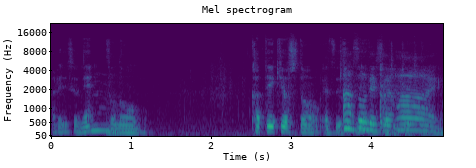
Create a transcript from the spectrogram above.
あれですよね、うん。その家庭教師のやつですよね。あそうです。家庭教師はい。はいはい。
